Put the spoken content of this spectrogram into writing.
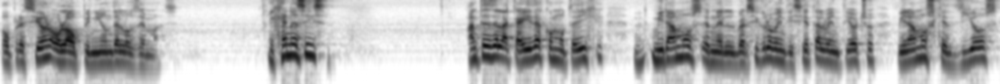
opresión o la opinión de los demás. En Génesis, antes de la caída, como te dije, miramos en el versículo 27 al 28, miramos que Dios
